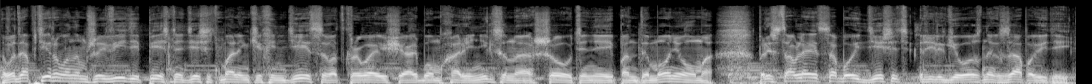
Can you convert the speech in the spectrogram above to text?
В адаптированном же виде песня «Десять маленьких индейцев», открывающая альбом Харри Нильсона «Шоу теней пандемониума», представляет собой 10 религиозных заповедей,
